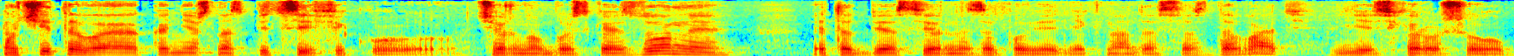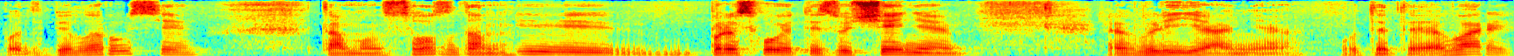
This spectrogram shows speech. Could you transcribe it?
Учитывая, конечно, специфику Чернобыльской зоны, этот биосферный заповедник надо создавать. Есть хороший опыт в Беларуси, там он создан. И происходит изучение влияния вот этой аварии.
